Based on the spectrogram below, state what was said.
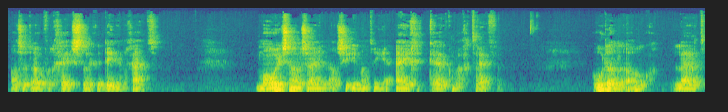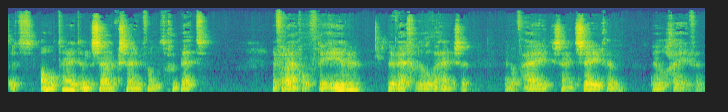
als het over geestelijke dingen gaat? Mooi zou zijn als je iemand in je eigen kerk mag treffen. Hoe dan ook, laat het altijd een zaak zijn van het gebed en vraag of de Heere de weg wil wijzen en of Hij zijn zegen wil geven.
